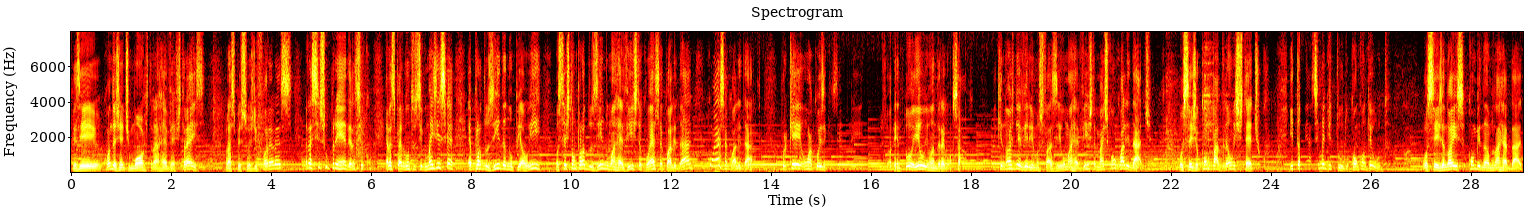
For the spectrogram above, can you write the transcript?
Quer dizer, quando a gente mostra a Revestréis para as pessoas de fora, elas, elas se surpreendem, elas, se, elas perguntam assim, mas isso é, é produzida no Piauí? Vocês estão produzindo uma revista com essa qualidade? Com essa qualidade. Porque uma coisa que sempre nos orientou, eu e o André Gonçalves, é que nós deveríamos fazer uma revista, mas com qualidade ou seja, com padrão estético e também, acima de tudo, com conteúdo. Ou seja, nós combinamos, na realidade,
